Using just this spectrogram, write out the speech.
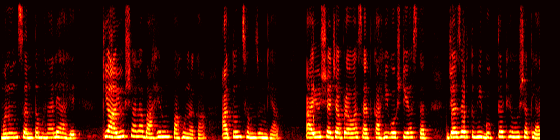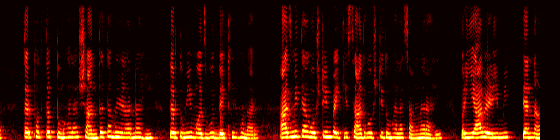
म्हणून संत म्हणाले आहेत की आयुष्याला बाहेरून पाहू नका आतून समजून घ्या. आयुष्याच्या प्रवासात काही गोष्टी असतात ज्या जर तुम्ही गुप्त ठेवू शकलात तर फक्त तुम्हाला शांतता मिळणार नाही तर तुम्ही मजबूत देखील होणार. आज मी त्या गोष्टींपैकी सात गोष्टी तुम्हाला सांगणार आहे. पण यावेळी मी त्यांना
